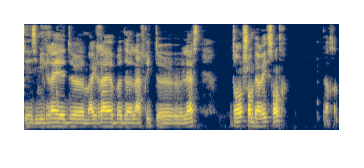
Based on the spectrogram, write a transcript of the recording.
des immigrés de Maghreb, de l'Afrique de l'Est. Dans Chambéry centre, personne.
